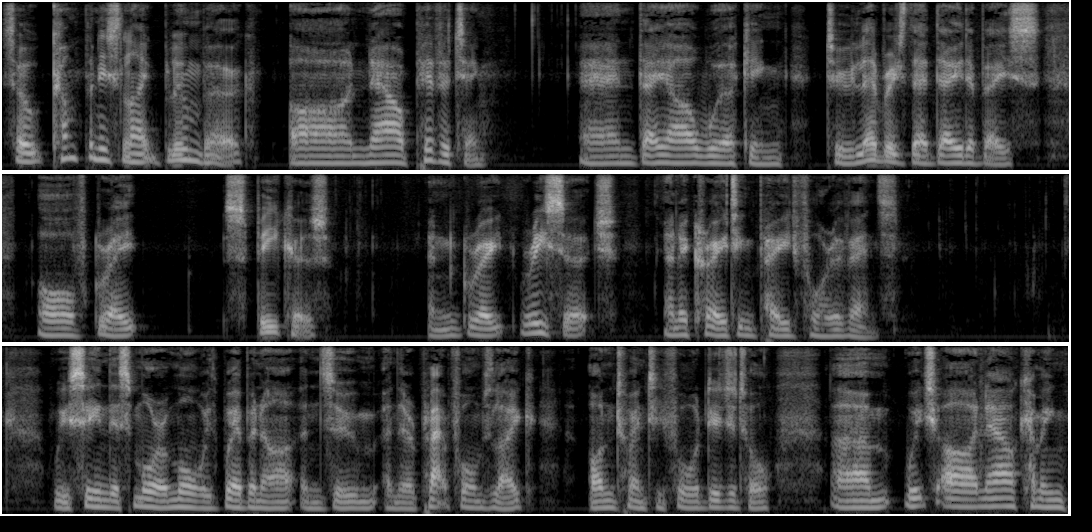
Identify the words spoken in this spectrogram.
So companies like Bloomberg are now pivoting and they are working to leverage their database of great speakers and great research and are creating paid for events. We've seen this more and more with webinar and Zoom, and there are platforms like On24 Digital, um, which are now coming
